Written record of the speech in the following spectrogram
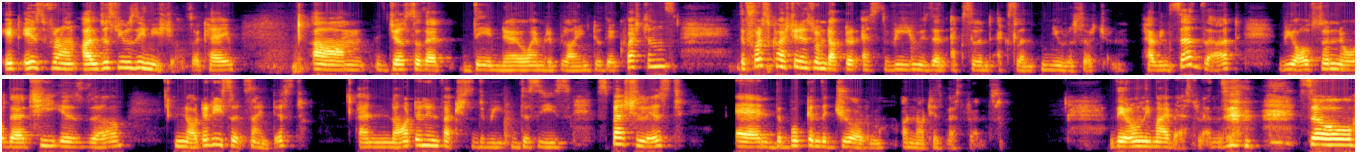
it is from, I'll just use the initials, okay? Um, just so that they know I'm replying to their questions. The first question is from Dr. SV, who is an excellent, excellent neurosurgeon. Having said that, we also know that he is uh, not a research scientist and not an infectious disease specialist, and the book and the germ are not his best friends they're only my best friends. so,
